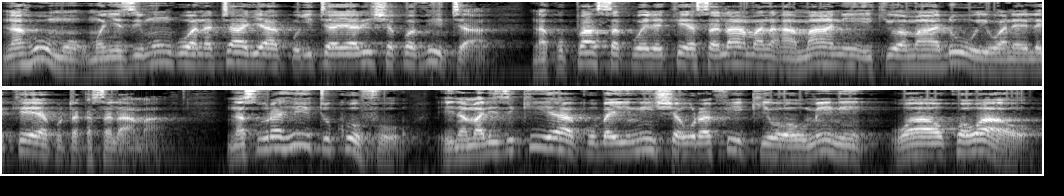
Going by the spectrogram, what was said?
Na humu Mwenyezi Mungu anataja kujitayarisha kwa vita na kupasa kuelekea salama na amani ikiwa maadui wanaelekea kutaka salama. Na sura hii tukufu inamalizikia kubainisha urafiki wa waumini wao kwa wao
